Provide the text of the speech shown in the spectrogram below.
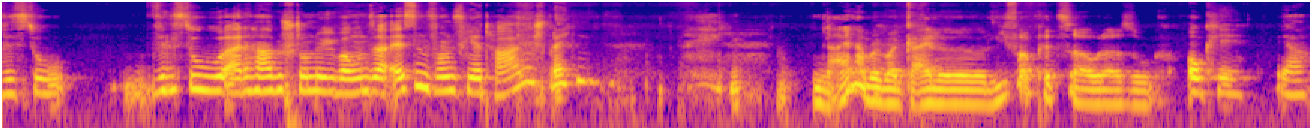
willst du, willst du eine halbe Stunde über unser Essen von vier Tagen sprechen? Nein, aber über geile Lieferpizza oder so. Okay, ja.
